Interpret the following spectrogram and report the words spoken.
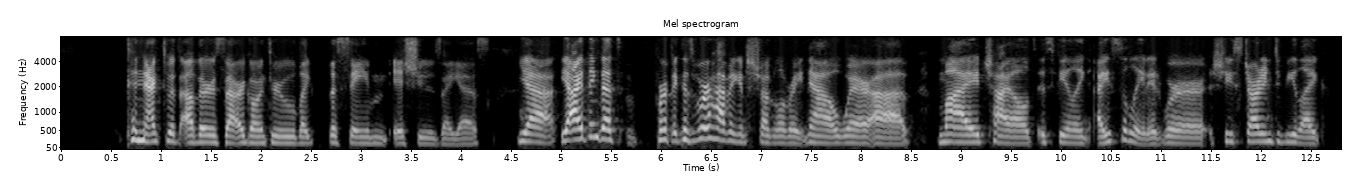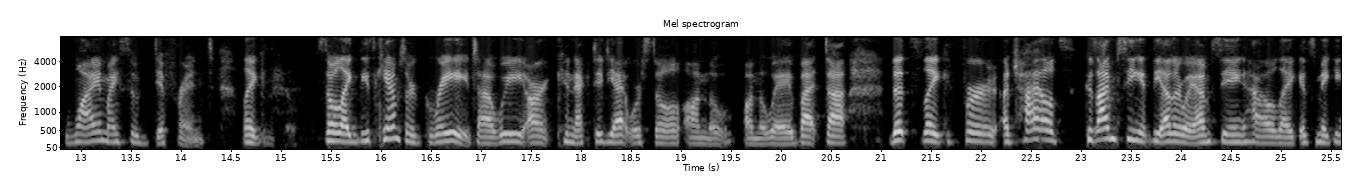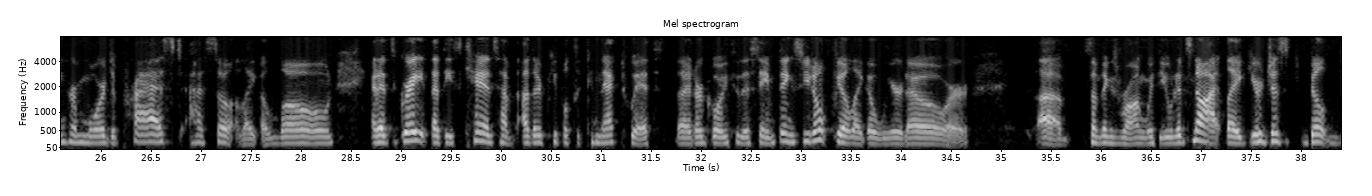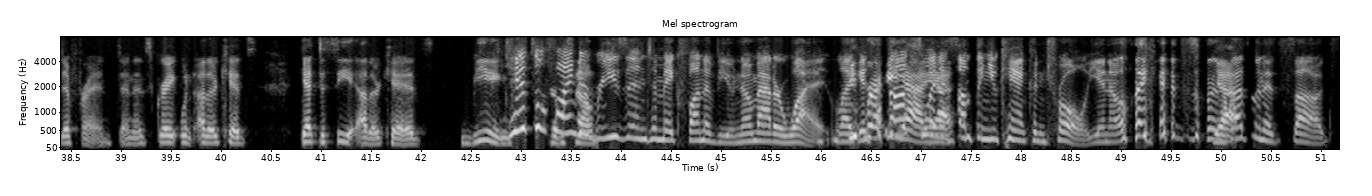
connect with others that are going through like the same issues i guess. Yeah, yeah, I think that's perfect because we're having a struggle right now where uh, my child is feeling isolated, where she's starting to be like, "Why am I so different?" Like, so like these camps are great. Uh, we aren't connected yet; we're still on the on the way. But uh, that's like for a child because I'm seeing it the other way. I'm seeing how like it's making her more depressed, uh, so like alone, and it's great that these kids have other people to connect with that are going through the same thing so you don't feel like a weirdo or uh, something's wrong with you and it's not like you're just built different and it's great when other kids get to see other kids being kids will find a reason to make fun of you no matter what. Like it Right, sucks yeah, when yeah. it's something you can't control you know? Like it's Yeah. that's when it sucks.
